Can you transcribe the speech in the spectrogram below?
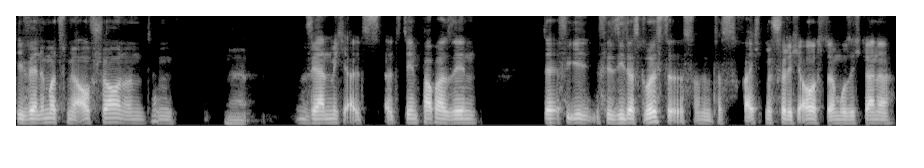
die werden immer zu mir aufschauen und ähm, ja. werden mich als, als den Papa sehen, der für, für sie das Größte ist. Und das reicht mir völlig aus. Da muss ich keine,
